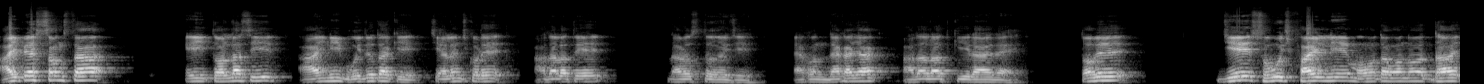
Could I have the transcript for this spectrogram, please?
আইপিএস সংস্থা এই তল্লাশির আইনি বৈধতাকে চ্যালেঞ্জ করে আদালতে দ্বারস্থ হয়েছে। এখন দেখা যাক আদালত কী রায় দেয়। তবে যে সবুজ ফাইল নিয়ে মমতা বন্দ্যোপাধ্যায়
